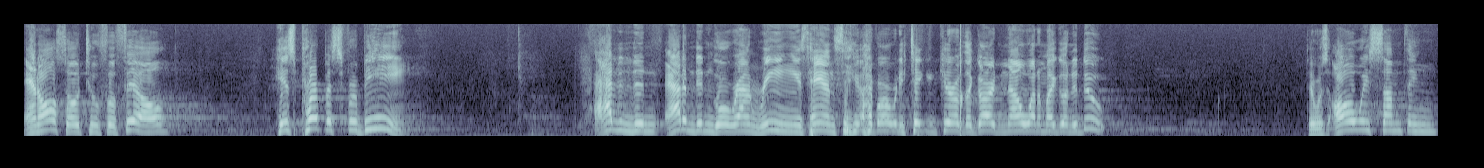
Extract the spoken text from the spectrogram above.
and also to fulfill his purpose for being. Adam didn't, Adam didn't go around wringing his hands saying, I've already taken care of the garden, now what am I going to do? There was always something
